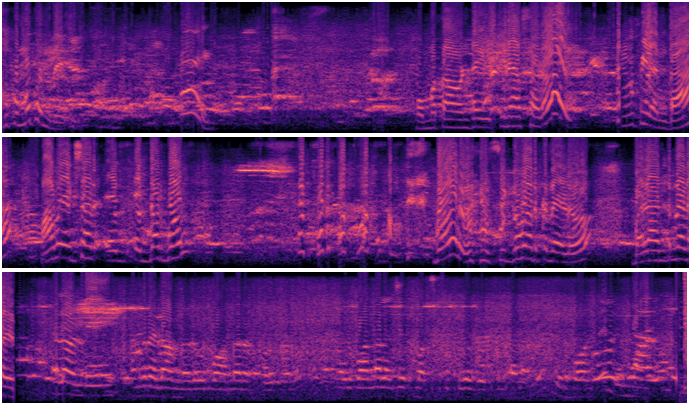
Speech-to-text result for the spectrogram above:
ఇది కుమ్ముతుంది కుమ్ముతా ఉంటాయి తినేస్తాడు యూపీ అంట. మామ ఎక్సార్ ఎక్బార్ బోల్. బోల్. సిగ్గుపడుతున్నాడు. భలే అంటున్నాడు ఆయన. హలో అండి. అందరూ ఎలా ఉన్నారు? బాగున్నారు? అనుకుంటున్నాను మీరు బాగున్నారని చెప్పి మనస్ఫూర్తిగా కోరుకుంటున్నానండి మీరు బాగుంటే.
